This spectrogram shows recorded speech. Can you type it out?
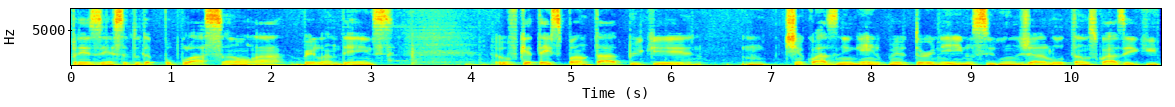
presença do, da população lá berlandense. Eu fiquei até espantado porque não tinha quase ninguém no primeiro torneio, no segundo já lutamos quase que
